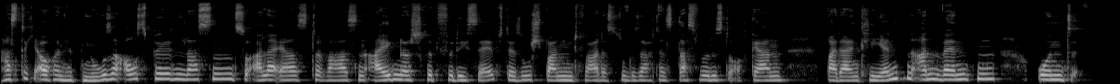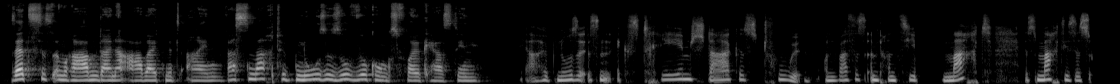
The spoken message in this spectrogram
hast dich auch in Hypnose ausbilden lassen. Zuallererst war es ein eigener Schritt für dich selbst, der so spannend war, dass du gesagt hast, das würdest du auch gern bei deinen Klienten anwenden und setzt es im Rahmen deiner Arbeit mit ein. Was macht Hypnose so wirkungsvoll, Kerstin? Ja, Hypnose ist ein extrem starkes Tool. Und was es im Prinzip macht, es macht dieses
